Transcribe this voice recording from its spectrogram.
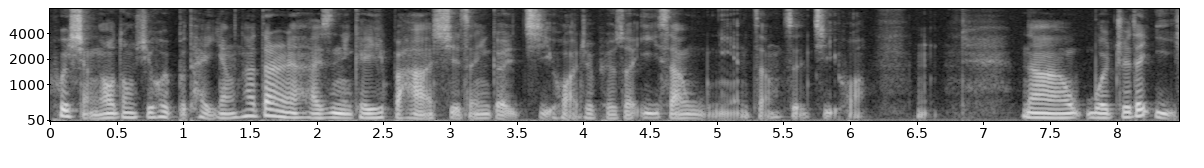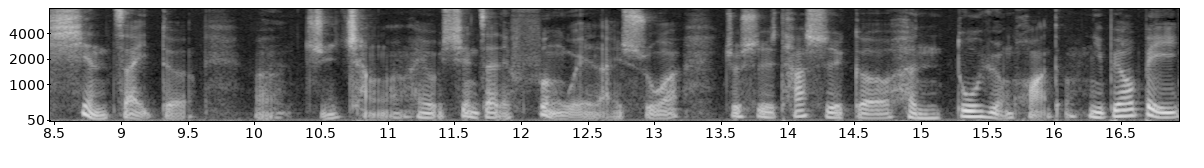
会想要的东西会不太一样。那当然还是你可以把它写成一个计划，就比如说一三五年这样子的计划。嗯，那我觉得以现在的。呃，职场啊，还有现在的氛围来说啊，就是它是个很多元化的。你不要被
